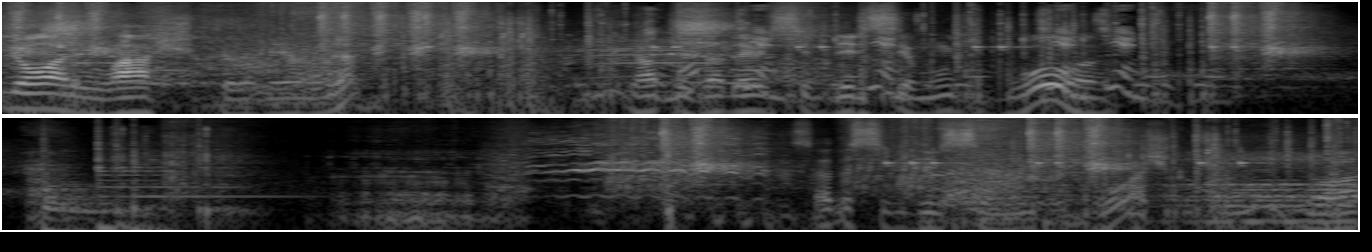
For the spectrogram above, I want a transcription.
melhor, eu acho, pelo menos, né? Apesar dele ser, dele ser muito boa. Apesar da seguir ser muito boa, acho que eu vou melhor.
